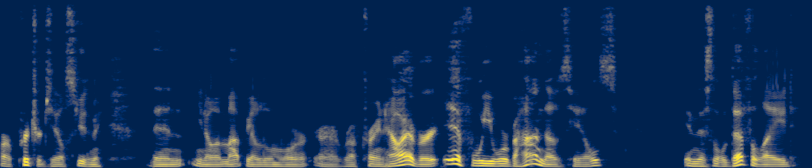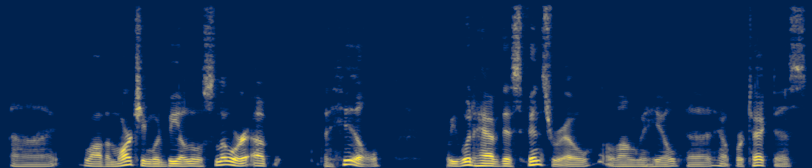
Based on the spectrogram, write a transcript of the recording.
or Pritchard's Hill, excuse me, then, you know, it might be a little more uh, rough terrain. However, if we were behind those hills in this little defilade, uh, while the marching would be a little slower up the hill, we would have this fence row along the hill to help protect us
